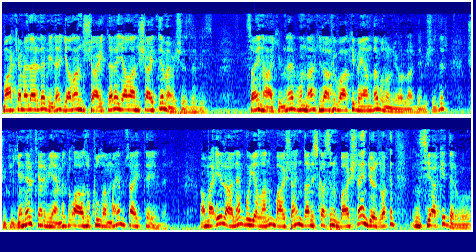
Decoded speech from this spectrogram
Mahkemelerde bile yalancı şahitlere yalancı şahit dememişizdir biz. Sayın hakimler bunlar hilafi vaki beyanda bulunuyorlar demişizdir. Çünkü genel terbiyemiz o ağzı kullanmaya müsait değildir. Ama il alem bu yalanın bağışlayın, daniskasının bağışlayın diyoruz. Bakın insiyakidir bu.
